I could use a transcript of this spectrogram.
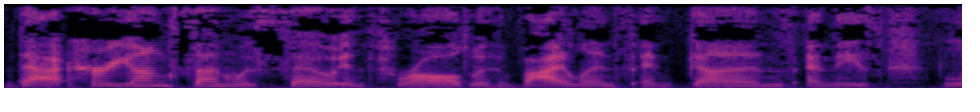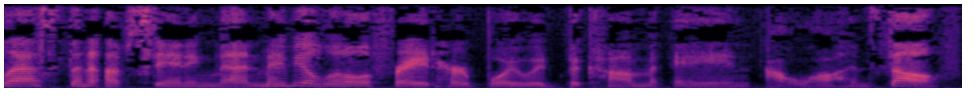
that her young son was so enthralled with violence and guns and these less than upstanding men, maybe a little afraid her boy would become an outlaw himself.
